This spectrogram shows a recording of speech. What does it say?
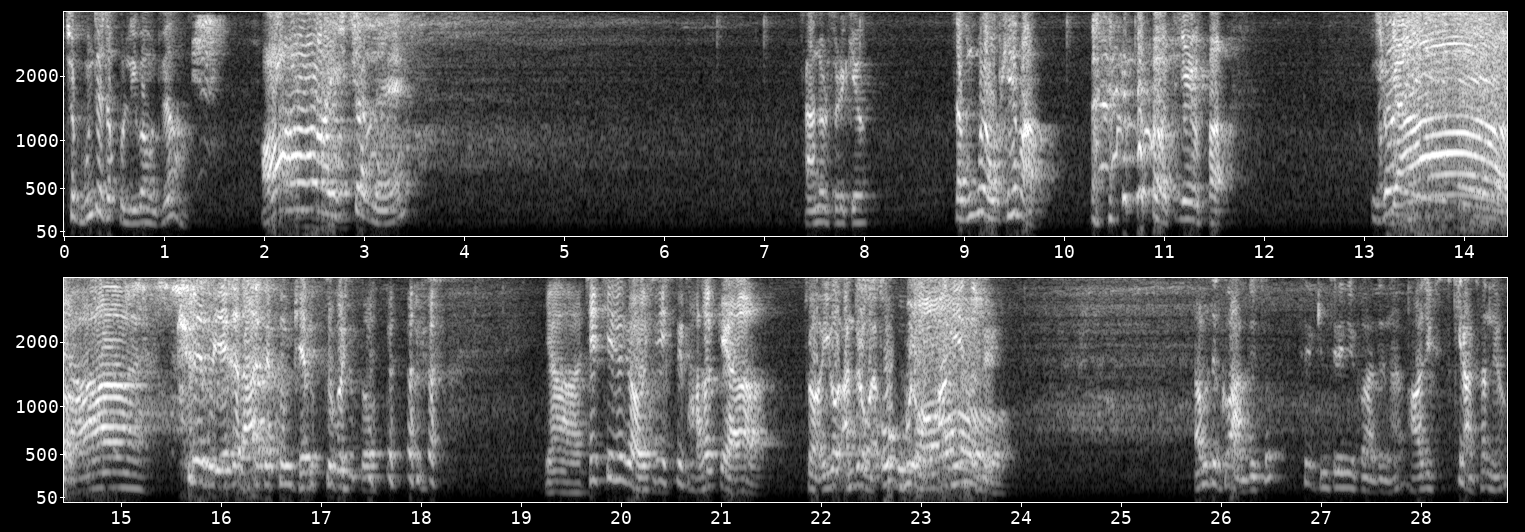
저 뭔데 자꾸 리바운드야? 아, 이거 쉽지 않네. 자 안으로 드릴게요. 자 문구나 어떻게 해봐. 어떻게 해봐. 이거 야! 아 그래도 얘가 나한테 공 계속 주고 있어. 야, 채치수가 어시스트 다섯 개야. 좋아 이거 안 들어가요. 어 뭐야? 많이 했는데. 어. 아무튼 그거 안 됐어? 트리 김트리님 그거 안 됐나요? 아직 스킨 안 찼네요.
